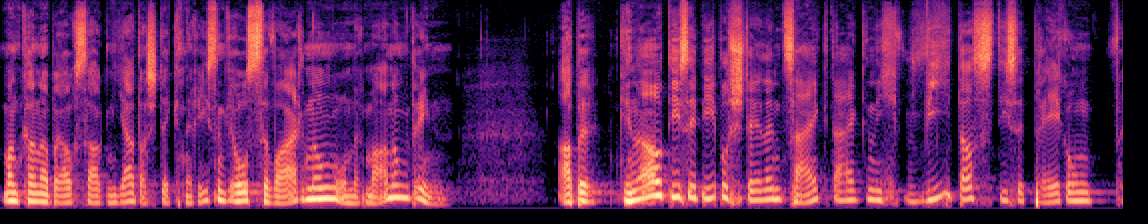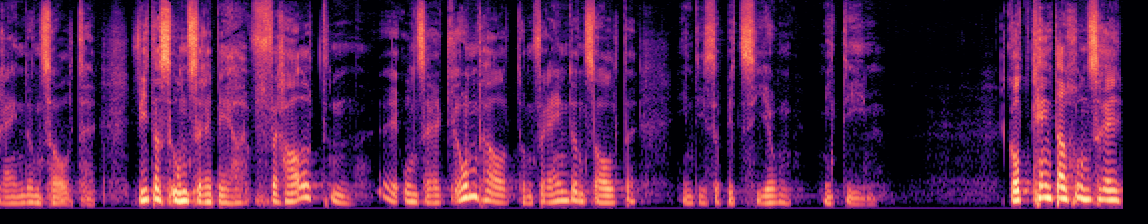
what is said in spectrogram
Man kann aber auch sagen, ja, da steckt eine riesengroße Warnung und Ermahnung drin. Aber genau diese Bibelstellen zeigt eigentlich, wie das diese Prägung verändern sollte, wie das unsere Verhalten, äh, unsere Grundhaltung verändern sollte in dieser Beziehung mit ihm. Gott kennt auch unsere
